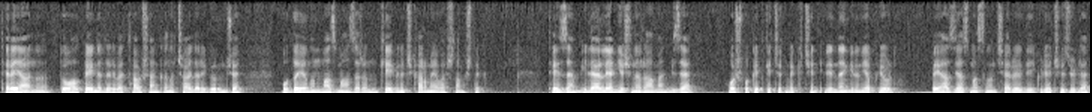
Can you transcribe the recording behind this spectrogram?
tereyağını, doğal peynirleri ve tavşan kanı çayları görünce o dayanılmaz manzaranın keyfini çıkarmaya başlamıştık. Teyzem ilerleyen yaşına rağmen bize hoş vakit geçirmek için elinden geleni yapıyordu. Beyaz yazmasının çevrelediği güleç yüzüyle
